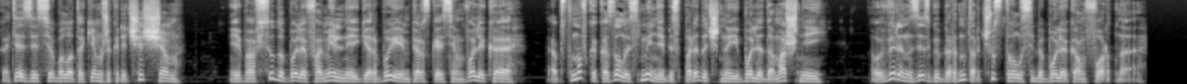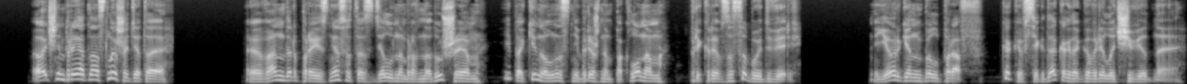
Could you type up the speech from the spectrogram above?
Хотя здесь все было таким же кричащим, и повсюду были фамильные гербы и имперская символика, Обстановка казалась менее беспорядочной и более домашней. Уверен, здесь губернатор чувствовал себя более комфортно. «Очень приятно слышать это!» Вандер произнес это сделанным равнодушием и покинул нас небрежным поклоном, прикрыв за собой дверь. Йорген был прав, как и всегда, когда говорил очевидное.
